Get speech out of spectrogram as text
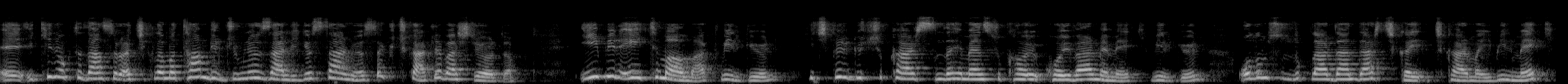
e, iki noktadan sonra açıklama tam bir cümle özelliği göstermiyorsa küçük harfle başlıyordu. İyi bir eğitim almak, virgül, hiçbir güçlük karşısında hemen su koy, koy vermemek, virgül, olumsuzluklardan ders çıkay- çıkarmayı bilmek.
